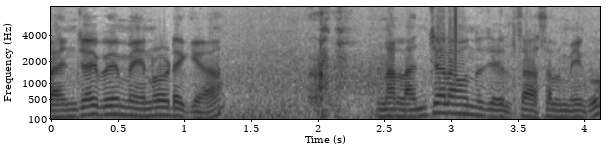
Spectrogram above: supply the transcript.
లంచ్ అయిపోయి మెయిన్ రోడ్ ఎక్కా నా లంచ్ ఎలా ఉందో తెలుసా అసలు మీకు?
